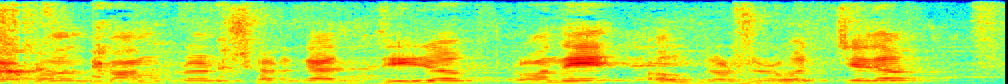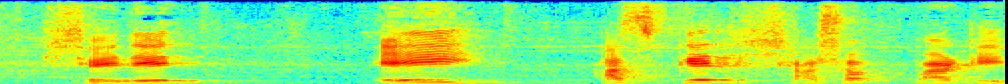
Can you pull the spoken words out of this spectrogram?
যখন বামফ্রন্ট সরকার দৃঢ় প্রণে অগ্রসর হচ্ছিল সেই দিন এই আজকের শাসক পার্টি,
